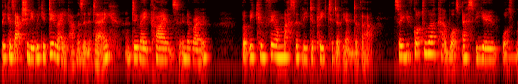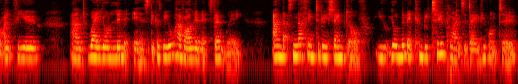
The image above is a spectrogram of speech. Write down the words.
because actually we could do eight hours in a day and do eight clients in a row, but we can feel massively depleted at the end of that. So you've got to work out what's best for you, what's right for you, and where your limit is because we all have our limits, don't we? And that's nothing to be ashamed of. You, your limit can be two clients a day if you want to.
